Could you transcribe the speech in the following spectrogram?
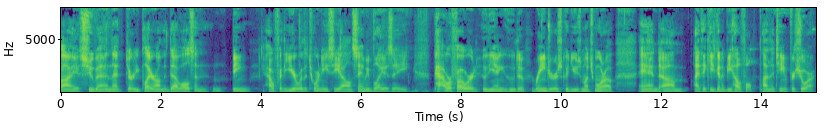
by Subban, that dirty player on the Devils, and being out for the year with a torn ACL. And Sammy Blais is a power forward who the who the Rangers could use much more of, and um, I think he's going to be helpful on the team for sure.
